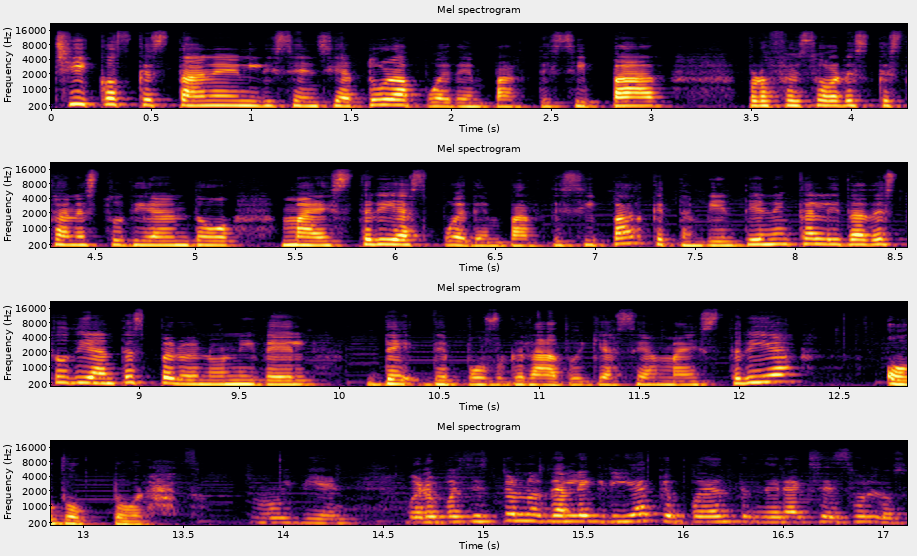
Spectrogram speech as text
chicos que están en licenciatura pueden participar, profesores que están estudiando maestrías pueden participar, que también tienen calidad de estudiantes, pero en un nivel de, posgrado, ya sea maestría o doctorado. Muy bien. Bueno, pues esto nos da alegría que puedan tener acceso los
